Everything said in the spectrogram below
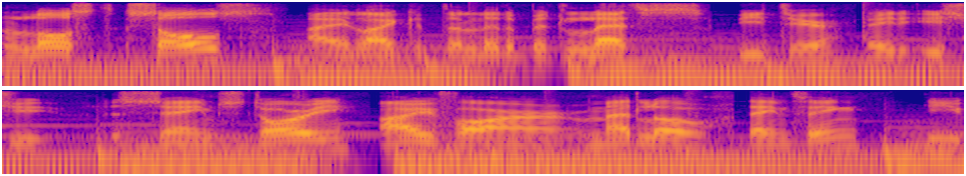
Lost Souls, I like it a little bit less B tier. Lady Issue, the same story. Ivar Medlow, same thing. T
